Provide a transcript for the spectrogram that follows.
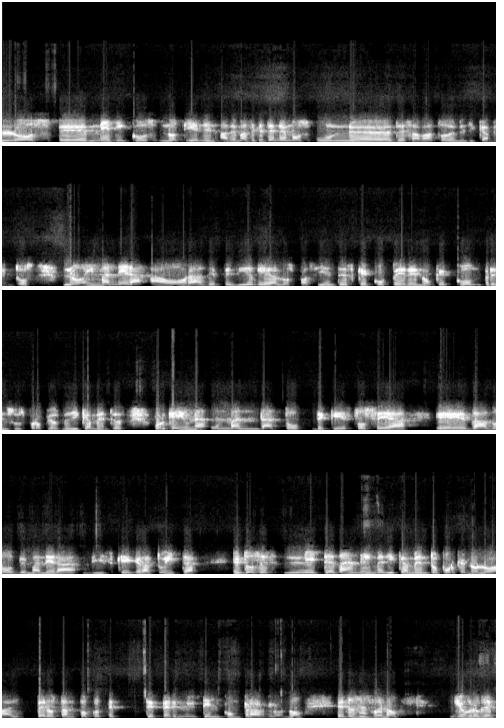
los eh, médicos no tienen, además de que tenemos un eh, desabasto de medicamentos, no hay manera ahora de pedirle a los pacientes que cooperen o que compren sus propios medicamentos, porque hay una, un mandato de que esto sea eh, dado de manera disque gratuita. Entonces, ni te dan el medicamento porque no lo hay, pero tampoco te, te permiten comprarlo, ¿no? Entonces, bueno, yo creo que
